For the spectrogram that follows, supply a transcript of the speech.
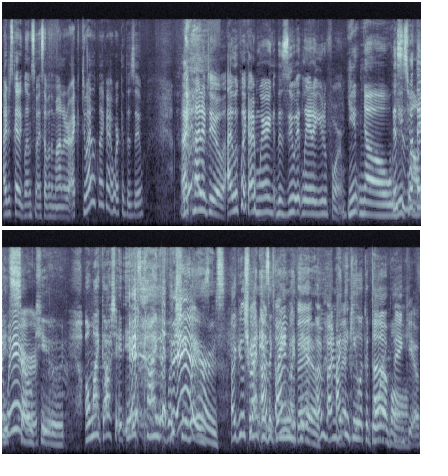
I just got a glimpse of myself on the monitor. I, do I look like I work at the zoo? I kind of do. I look like I'm wearing the Zoo Atlanta uniform. You know, This you is what don't. they it's wear. so cute. Oh my gosh, it is kind of what she is. wears. I just Trent is I'm fine agreeing with, it. you. I'm fine with I it. think you look Um, adorable. thank you.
